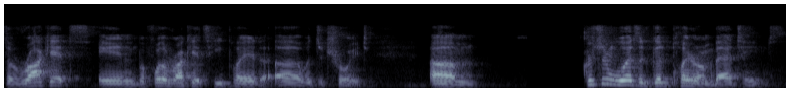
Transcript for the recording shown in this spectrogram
the Rockets, and before the Rockets, he played uh, with Detroit. Um, Christian Wood's a good player on bad teams.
